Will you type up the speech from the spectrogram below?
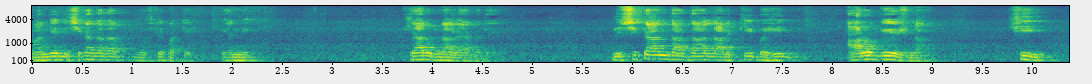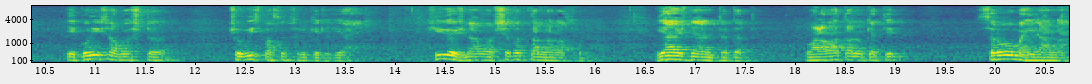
माननीय निशिकांतदादा भोसले पाटील यांनी ह्या रुग्णालयामध्ये निशिकांतदादा लाडकी बहीण आरोग्य योजना ही एकोणीस ऑगस्ट चोवीसपासून सुरू केलेली आहे. ही योजना वर्षभर चालणार असून या योजनेअंतर्गत वाळवा तालुक्यातील सर्व महिलांना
